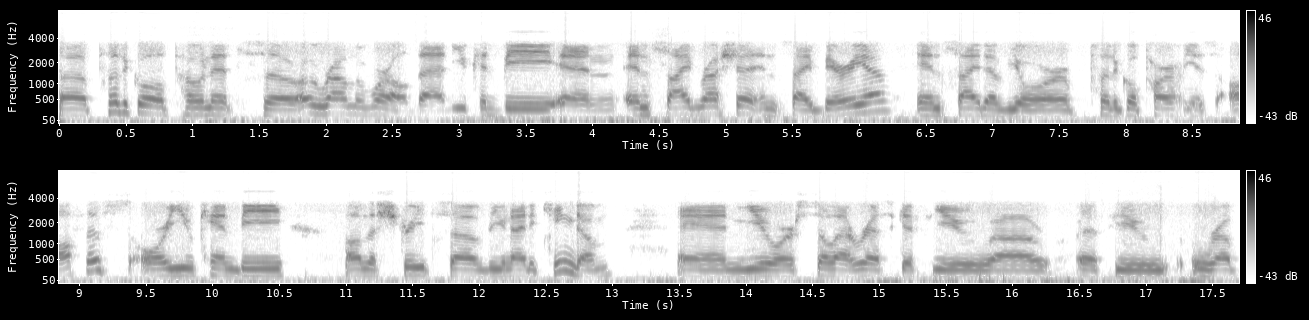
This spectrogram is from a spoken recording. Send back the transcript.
uh, political opponents uh, around the world that you could be in inside Russia, in Siberia, inside of your political party's office, or you can be on the streets of the United Kingdom and you are still at risk if you uh, if you rub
